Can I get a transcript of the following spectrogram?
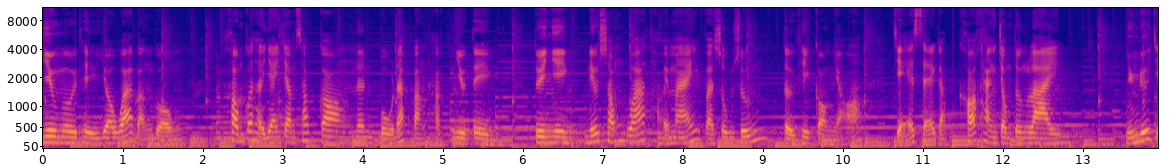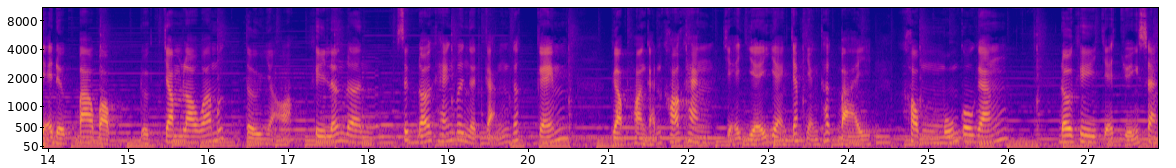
Nhiều người thì do quá bận rộn, không có thời gian chăm sóc con nên bù đắp bằng thật nhiều tiền. Tuy nhiên, nếu sống quá thoải mái và sung sướng từ khi còn nhỏ, trẻ sẽ gặp khó khăn trong tương lai. Những đứa trẻ được bao bọc, được chăm lo quá mức từ nhỏ, khi lớn lên, sức đối kháng với nghịch cảnh rất kém, gặp hoàn cảnh khó khăn, trẻ dễ dàng chấp nhận thất bại, không muốn cố gắng. Đôi khi trẻ chuyển sang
